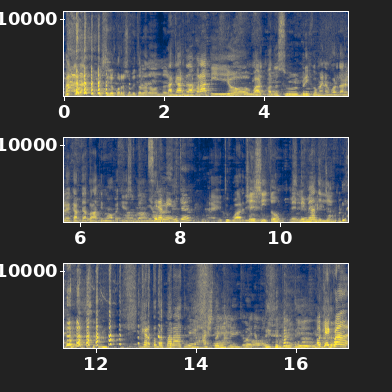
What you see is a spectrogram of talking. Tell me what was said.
Ma si lo corre subito alla nonna. La carta da parati, io guardo- vado sul Bricoman a guardare le carte da parati nuove che escono ogni anno. Seriamente? E tu guardi. C'è il sito? Mi, mi mandi il link. Carta da parati e hashtag Brico. Ok, qua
